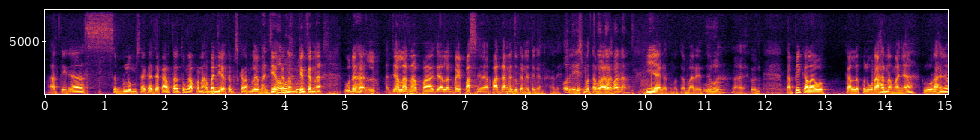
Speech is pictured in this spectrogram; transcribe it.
artinya sebelum saya ke Jakarta itu nggak pernah banjir tapi sekarang mulai banjir Oh, karena mungkin karena udah jalan apa jalan bypassnya Padang itu kan itu kan Oh, di Sumatera Kota Barat Padang? iya kan Sumatera Barat itu Gurun. Nah, gurun. tapi kalau kalau kelurahan namanya kelurahannya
